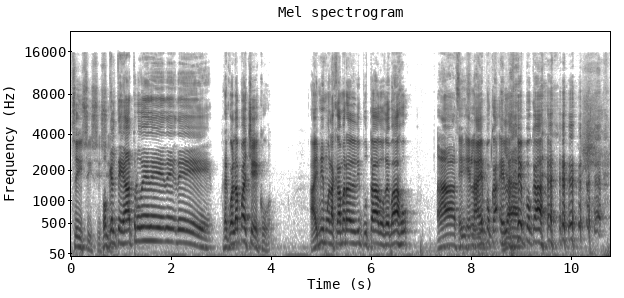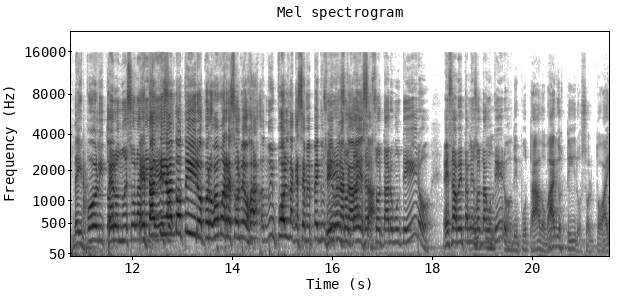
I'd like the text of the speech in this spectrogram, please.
Sí, sí, sí. Porque sí. el teatro de, de- de- de- Recuerda Pacheco, ahí mismo en la Cámara de Diputados debajo, Ah, sí, en, la época, en la época de Hipólito. Pero no es solamente Están eso. tirando tiros, pero vamos a resolver. Ojalá, no importa que se me pegue un Sí, tiro en la soltar- cabeza. soltaron un tiro. Esa vez también soltaron un Un tiro. diputado, varios tiros soltó ahí.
